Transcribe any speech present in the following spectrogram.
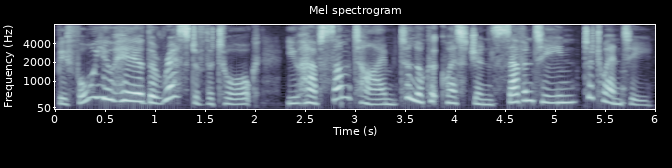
Before you hear the rest of the talk, you have some time to look at questions 17 to 20.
